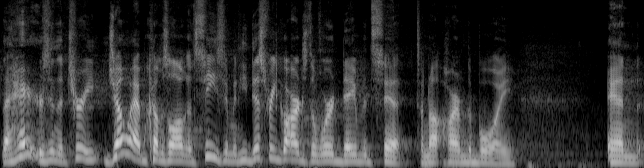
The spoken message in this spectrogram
the hair is in the tree. Joab comes along and sees him, and he disregards the word David sent to not harm the boy. And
